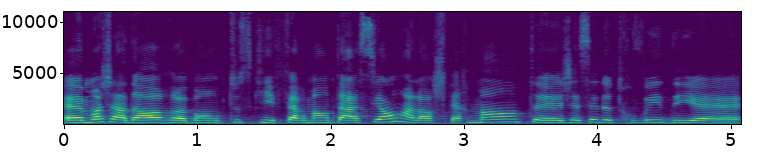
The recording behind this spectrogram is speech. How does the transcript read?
Euh, moi, j'adore euh, bon tout ce qui est fermentation. Alors, je fermente. euh, J'essaie de trouver des,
